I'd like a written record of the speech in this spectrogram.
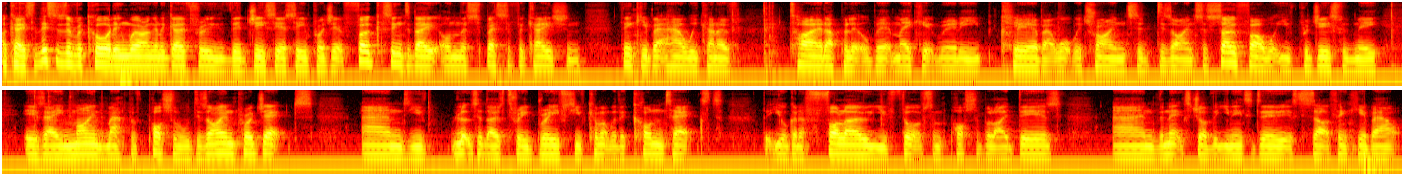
Okay, so this is a recording where I'm going to go through the GCSE project, focusing today on the specification, thinking about how we kind of tie it up a little bit, make it really clear about what we're trying to design. So, so far what you've produced with me is a mind map of possible design projects and you've looked at those three briefs, you've come up with a context that you're going to follow, you've thought of some possible ideas and the next job that you need to do is to start thinking about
